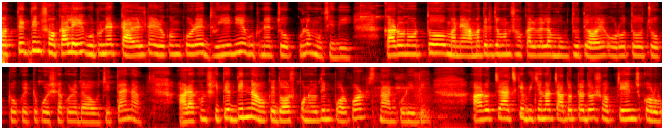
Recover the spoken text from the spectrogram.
প্রত্যেক দিন সকালেই ঘুটুনের টাওয়েলটা এরকম করে ধুয়ে নিয়ে ঘুটুনের চোখগুলো মুছে দিই। কারণ ওর তো মানে আমাদের যেমন সকালবেলা মুখ ধুতে হয়, ওরও তো চোখ টোক একটু পরিষ্কার করে দেওয়া উচিত, তাই না? আর এখন শীতের দিন না, ওকে দশ পনেরো দিন পর পর স্নান করিয়ে দিই। আর হচ্ছে আজকে বিছানার চাদর টাদর সব চেঞ্জ করব।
